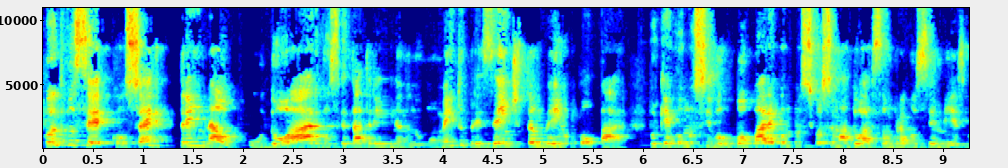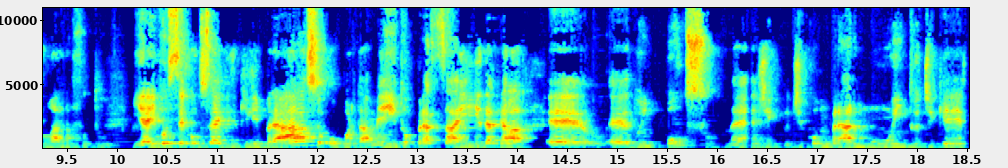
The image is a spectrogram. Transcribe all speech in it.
quando você consegue treinar o, doar, você está treinando no momento presente também o poupar, porque é como se o poupar é como se fosse uma doação para você mesmo lá no futuro. E aí você consegue equilibrar seu comportamento para sair daquela é, é, do impulso, né, de, de comprar muito, de querer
